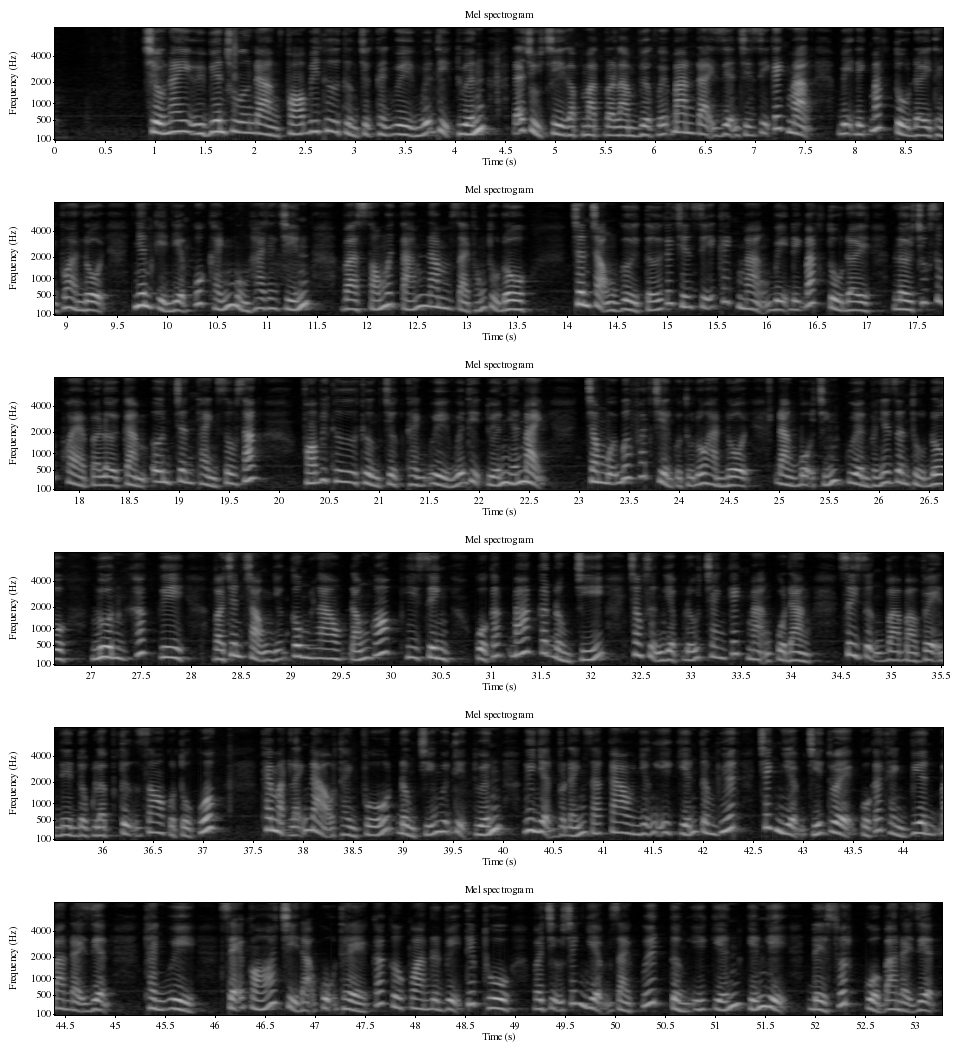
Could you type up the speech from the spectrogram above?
Chiều nay, Ủy viên Trung ương Đảng, Phó Bí thư Thường trực Thành ủy Nguyễn Thị Tuyến đã chủ trì gặp mặt và làm việc với ban đại diện chiến sĩ cách mạng bị địch bắt tù đầy thành phố Hà Nội nhân kỷ niệm Quốc khánh mùng 2 tháng 9 và 68 năm giải phóng thủ đô. Trân trọng gửi tới các chiến sĩ cách mạng bị địch bắt tù đầy lời chúc sức khỏe và lời cảm ơn chân thành sâu sắc. Phó Bí thư Thường trực Thành ủy Nguyễn Thị Tuyến nhấn mạnh, trong mỗi bước phát triển của thủ đô Hà Nội, Đảng bộ chính quyền và nhân dân thủ đô luôn khắc ghi và trân trọng những công lao, đóng góp, hy sinh của các bác, các đồng chí trong sự nghiệp đấu tranh cách mạng của Đảng, xây dựng và bảo vệ nền độc lập tự do của Tổ quốc. Thay mặt lãnh đạo thành phố, đồng chí Nguyễn Thị Tuyến ghi nhận và đánh giá cao những ý kiến tâm huyết, trách nhiệm trí tuệ của các thành viên ban đại diện, thành ủy sẽ có chỉ đạo cụ thể các cơ quan đơn vị tiếp thu và chịu trách nhiệm giải quyết từng ý kiến, kiến nghị, đề xuất của ban đại diện.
